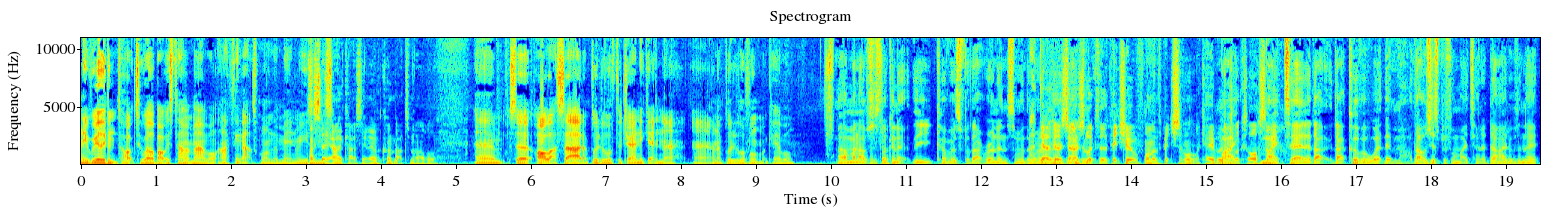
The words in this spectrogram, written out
and he really didn't talk too well about his time at Marvel, and I think that's one of the main reasons. I reasons. see. I can't see him ever coming back to Marvel. Um, so all that aside, I bloody love the journey getting there, uh, and I bloody love Ultimate Cable. Oh man, I was just looking at the covers for that run and some of them. I, were I, just, I just looked at the picture of one of the pictures of Ultimate Cable. It Mike, just looks awesome. Mike Turner, that that cover where that, that was just before Mike Turner died, wasn't it?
